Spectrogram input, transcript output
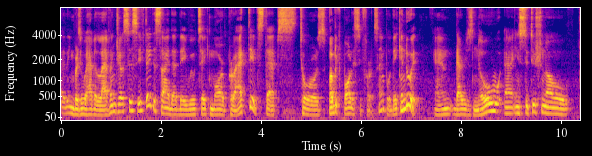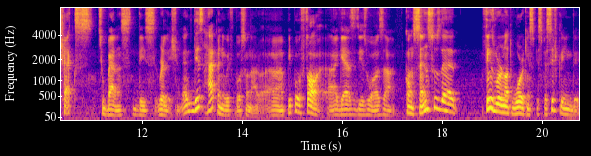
in Brazil we have 11 justices, if they decide that they will take more proactive steps towards public policy, for example, they can do it and there is no uh, institutional checks to balance this relation. And this happened with Bolsonaro. Uh, people thought, I guess, this was a consensus that things were not working specifically in the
